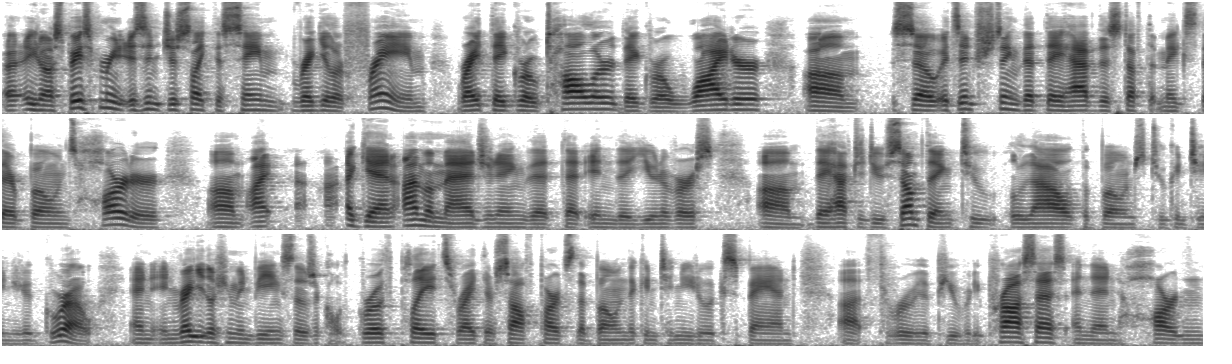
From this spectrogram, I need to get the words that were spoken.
uh, you know, a Space Marine isn't just like the same regular frame, right? They grow taller, they grow wider. Um, so it's interesting that they have this stuff that makes their bones harder. Um, I again, I'm imagining that that in the universe, um, they have to do something to allow the bones to continue to grow. And in regular human beings, those are called growth plates, right? They're soft parts of the bone that continue to expand uh, through the puberty process and then harden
